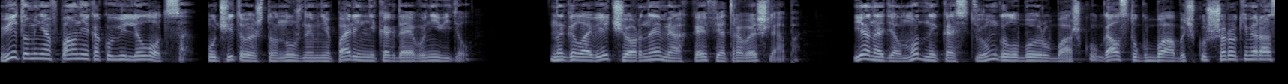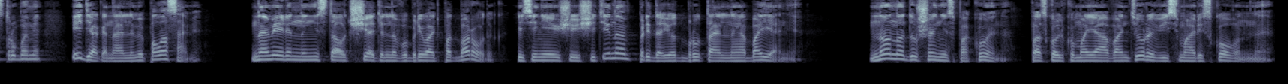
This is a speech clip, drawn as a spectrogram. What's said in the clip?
Вид у меня вполне как у Вилли Лотца, учитывая, что нужный мне парень никогда его не видел. На голове черная мягкая фетровая шляпа. Я надел модный костюм, голубую рубашку, галстук-бабочку с широкими раструбами и диагональными полосами. Намеренно не стал тщательно выбривать подбородок, и синеющая щетина придает брутальное обаяние. Но на душе неспокойно, поскольку моя авантюра весьма рискованная.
